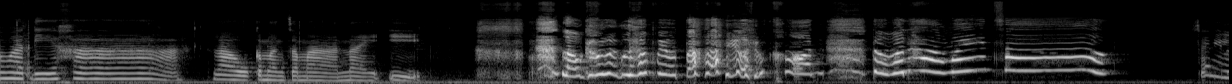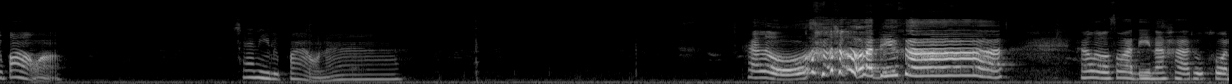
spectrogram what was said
สวัสดีค่ะ เรากำลังจะมาในอีก เรากำลังเลือกฟิลเตอร์อยู่ทุกคน แต่ว่าหาไม่เจอใช่นี้หรือเปล่าอะ ใช่นี้หรือเปล่านะฮัลโหลสวัสดีค่ะฮัลโหลสวัสดีนะคะ ทุกคน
